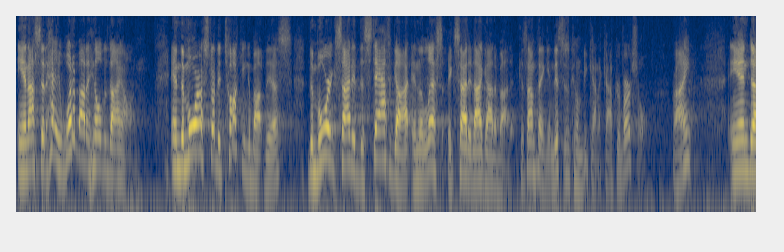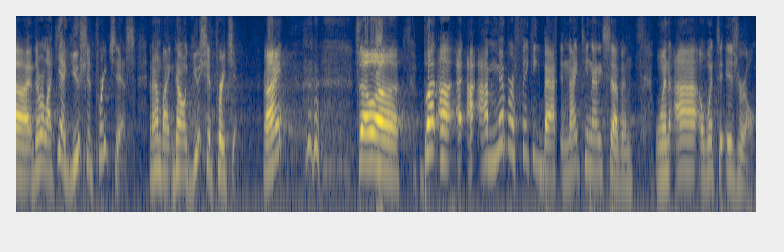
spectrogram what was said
And I said, hey, what about a hill to die on? And the more I started talking about this, the more excited the staff got and the less excited I got about it. Because I'm thinking, this is going to be kind of controversial, right? And uh, they were like, yeah, you should preach this. And I'm like, no, you should preach it, right? so, uh, but uh, I, I remember thinking back in 1997 when I went to Israel.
